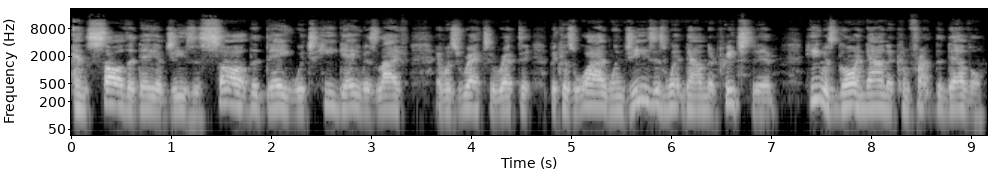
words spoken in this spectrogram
and saw the day of Jesus, saw the day which he gave his life and was resurrected. Because why? When Jesus went down to preach to them, he was going down to confront the devil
